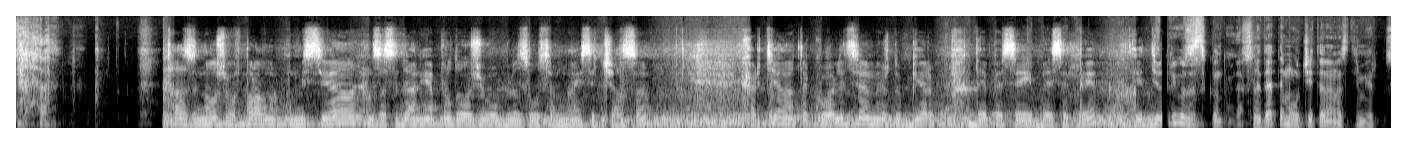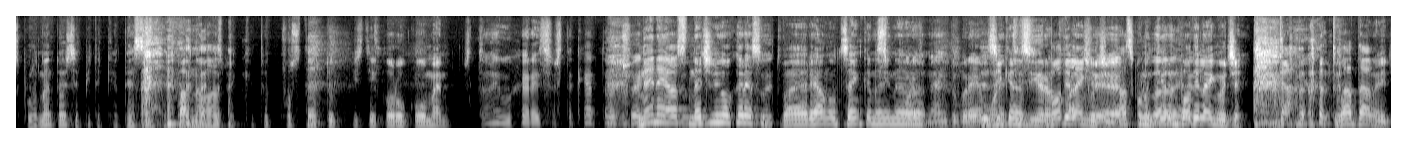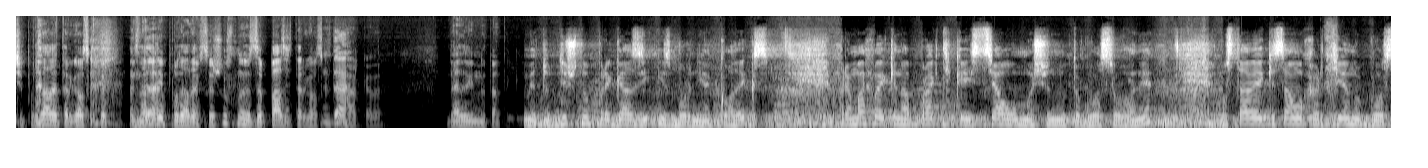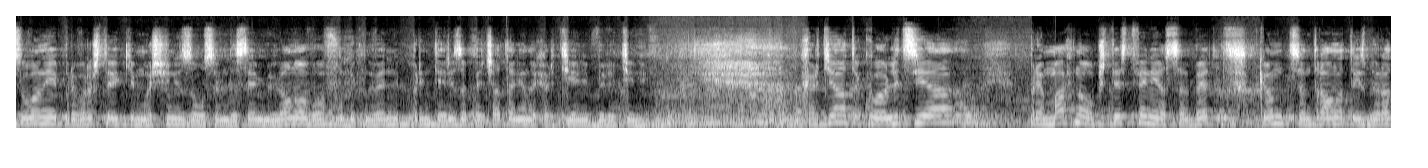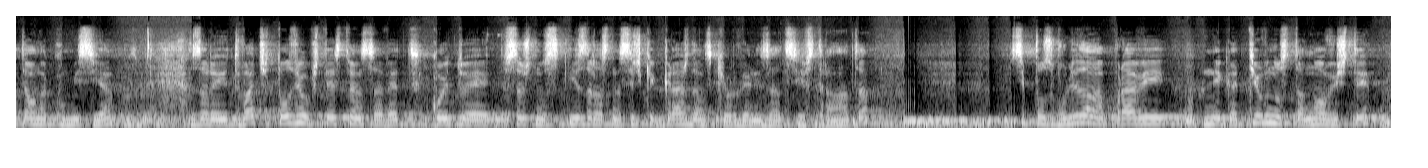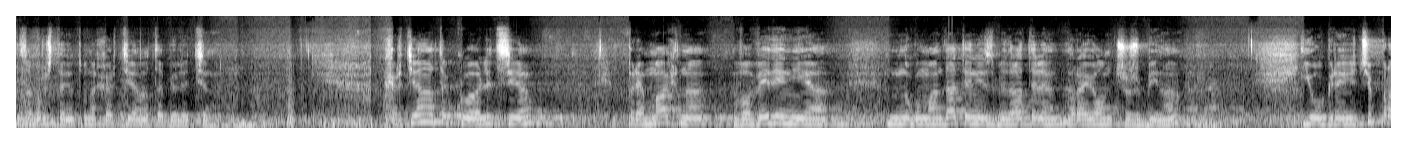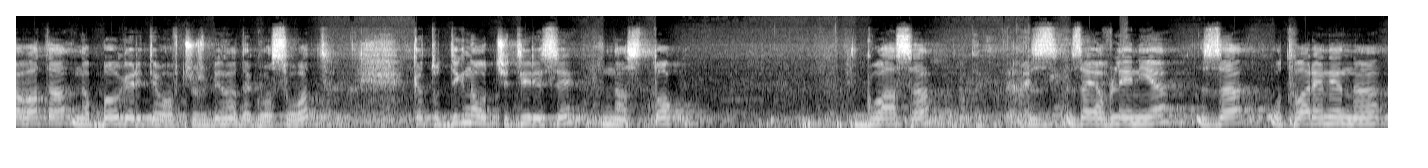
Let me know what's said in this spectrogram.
Тази нощ в правна комисия заседание продължило близо 18 часа. Хартияната коалиция между ГЕРБ, ДПС и БСП. Един... Приго за секунда. Следете му очите на Настимир. Според мен той се пита къде съм попаднал аз бе. Какво става тук? Какви хора около мен? Що не го харесваш така този човек? Не, не, аз не, че не го харесвам. Това е реална оценка нали, на, Според мен добре е монетизиран боди language. Аз коментирам боди language. да, това да, нали, че продаде търговската. Не знам дали продаде всъщност, но запази търговската марка. Да. Дай да видим нататък. Методично прегази изборния кодекс, премахвайки на практика изцяло машинното гласуване, оставяйки само хартиено гласуване и превръщайки машини за 80 милиона в обикновени принтери за печатане на хартиени бюлетини. Хартияната коалиция премахна Обществения съвет към Централната избирателна комисия, заради това, че този Обществен съвет, който е всъщност израз на всички граждански организации в страната, си позволи да направи негативно становище за връщането на хартияната бюлетина. Хартияната коалиция премахна въведения многомандатен избирателен район чужбина, и ограничи правата на българите в чужбина да гласуват, като дигна от 40 на 100 гласа заявления за отваряне на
